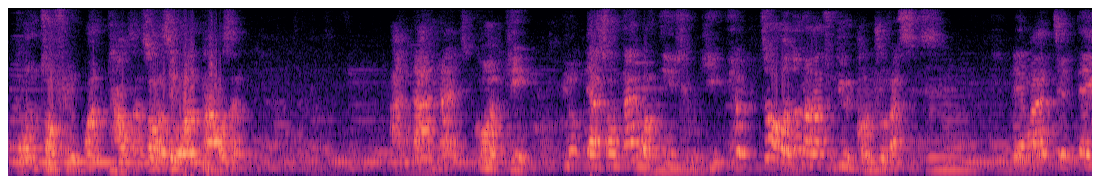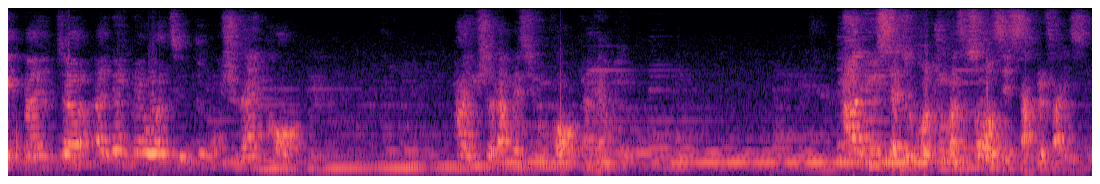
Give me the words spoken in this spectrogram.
burnt offering. 1,000. Someone say 1,000. And that night, God came. You know, there are some type of things you give. You know, some of us don't know how to deal with controversies. They want to take my job. I don't know what to do. Who should I call? How you sure that person you call can help you? How do you settle controversy? Someone say sacrifice.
